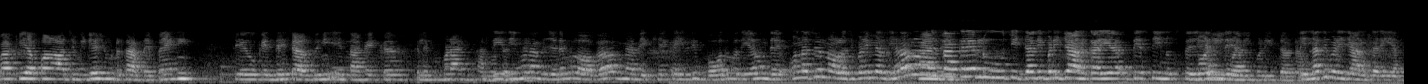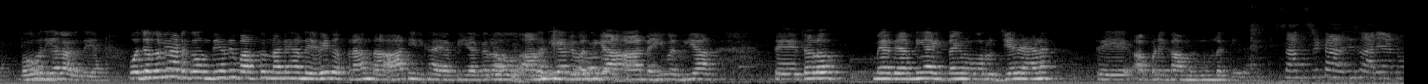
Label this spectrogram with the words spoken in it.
ਬਾਕੀ ਆਪਾਂ ਅੱਜ ਵੀਡੀਓ ਸ਼ੂਟ ਕਰਦੇ ਪਏ ਸੀ। ਤੇ ਉਹ ਕਹਿੰਦੇ ਚੱਲ ਤੁਸੀਂ ਇੰਨਾ ਕੁ ਇੱਕ ਕਲਿੱਪ ਬਣਾ ਕੇ ਸਾਨੂੰ ਦੀਦੀ ਦੱਸਿਓ। ਹੁਣਾਂ ਦੇ ਜਿਹੜੇ ਵਲੌਗ ਆ ਮੈਂ ਵੇਖੇ ਕਈ ਵਾਰੀ ਬਹੁਤ ਵਧੀਆ ਹੁੰਦੇ। ਉਹਨਾਂ 'ਚ ਨੌਲੇਜ ਬੜੀ ਮਿਲਦੀ ਹੈ ਨਾ ਉਹਨਾਂ ਨੂੰ ਹਾਂਜੀ। ਜਿੱਦਾਂ ਘਰੇਲੂ ਚੀਜ਼ਾਂ ਦੀ ਬੜੀ ਜਾਣਕਾਰੀ ਆ ਦੇਸੀ ਨੁਸਖੇ ਜਿਹੜੇ ਬੜੀ ਹੁੰਦੇ ਆ। ਬੜੀ ਬੜੀ ਜ਼ਿਆਦਾ। ਇਹਨਾਂ ਦੀ ਬੜੀ ਜਾਣਕਾਰੀ ਆ ਬਹੁਤ ਵਧੀਆ ਲੱਗਦੇ ਆ। ਉਹ ਜਦੋਂ ਵੀ ਸਾਡੇ ਕੋਲ ਹੁੰਦੇ ਆ ਤੇ ਬਸ ਉਹਨਾਂ ਨੇ ਸਾਨੂੰ ਇਹੋ ਹੀ ਦੱਸਣਾ ਹੁੰਦਾ ਆਹ ਚੀਜ਼ ਖਾਇਆ ਪੀਆ ਕਰੋ ਆਹ ਵਧੀਆ ਚੀਜ਼ ਸਗੋਂ। ਵਧੀਆ ਆਹ ਨਹੀਂ ਵਧੀਆ। ਤੇ ਚਲੋ, ਮੈਂ ਤੇ ਆ ਇਦਾਂ ਹੀ ਉਹ ਰੁੱਝੇ ਰਹਿਣ ਤੇ ਆਪਣੇ ਕੰਮ ਨੂੰ ਲੱਗੇ ਰਹਿਣ। ਸਤਿ ਸ਼੍ਰੀ ਅਕਾਲ ਜੀ ਸਾਰਿਆਂ ਨੂੰ।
